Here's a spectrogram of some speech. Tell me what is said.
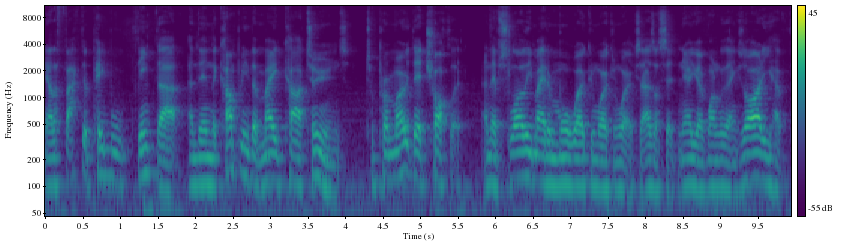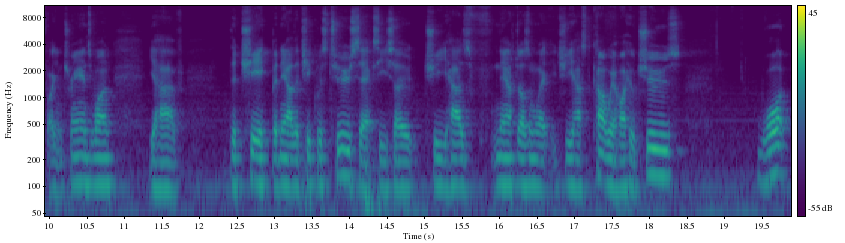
Now, the fact that people think that, and then the company that made cartoons to promote their chocolate, and they've slowly made them more woke and woke and woke. So, as I said, now you have one with anxiety, you have fucking trans one, you have the chick, but now the chick was too sexy, so she has now doesn't wear she has can't wear high heeled shoes. What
